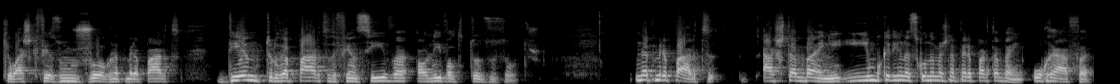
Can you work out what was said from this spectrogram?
que eu acho que fez um jogo na primeira parte dentro da parte defensiva ao nível de todos os outros. Na primeira parte, acho também, e um bocadinho na segunda, mas na primeira parte também, o Rafa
